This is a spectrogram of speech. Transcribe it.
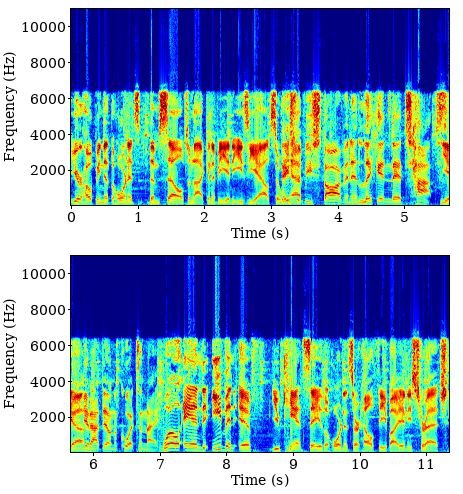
You're hoping that the Hornets themselves are not going to be an easy out. So They we should be starving and licking their chops Yeah. to get out there on the court tonight. Well, and even if you can't say the Hornets are healthy by any stretch,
